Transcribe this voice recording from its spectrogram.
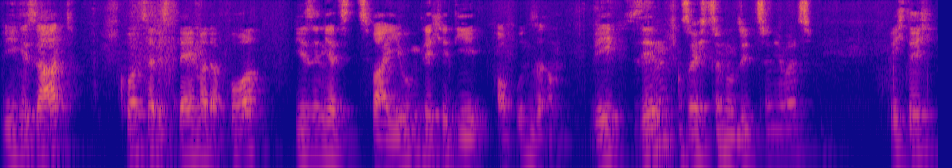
wie gesagt, kurzer Disclaimer davor. Wir sind jetzt zwei Jugendliche, die auf unserem Weg sind. 16 und 17 jeweils. Richtig.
